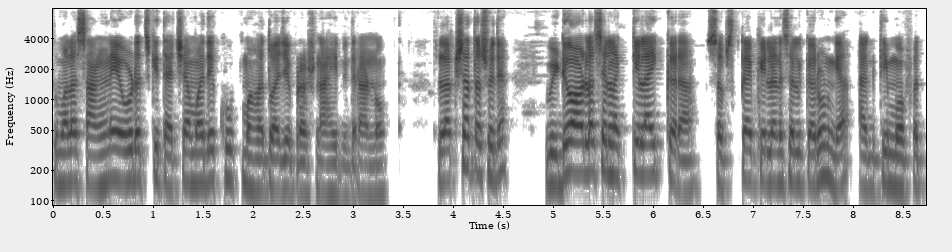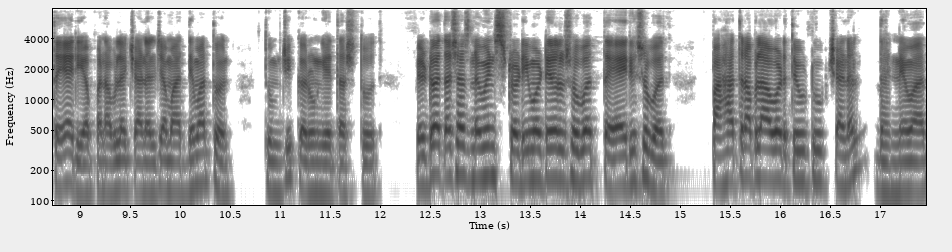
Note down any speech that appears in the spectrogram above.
तुम्हाला सांगणं एवढंच की त्याच्यामध्ये खूप महत्त्वाचे प्रश्न आहेत मित्रांनो. लक्षात असू द्या व्हिडिओ आवडला असेल नक्की लाईक करा सबस्क्राईब केलं नसेल करून घ्या. अगदी मोफत तयारी आपण आपल्या चॅनलच्या माध्यमातून तुमची करून घेत असतो. भेटूया तशाच नवीन स्टडी मटेरियलसोबत तयारीसोबत पाहत आपला आपलं आवडतं यूट्यूब चॅनल धन्यवाद.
